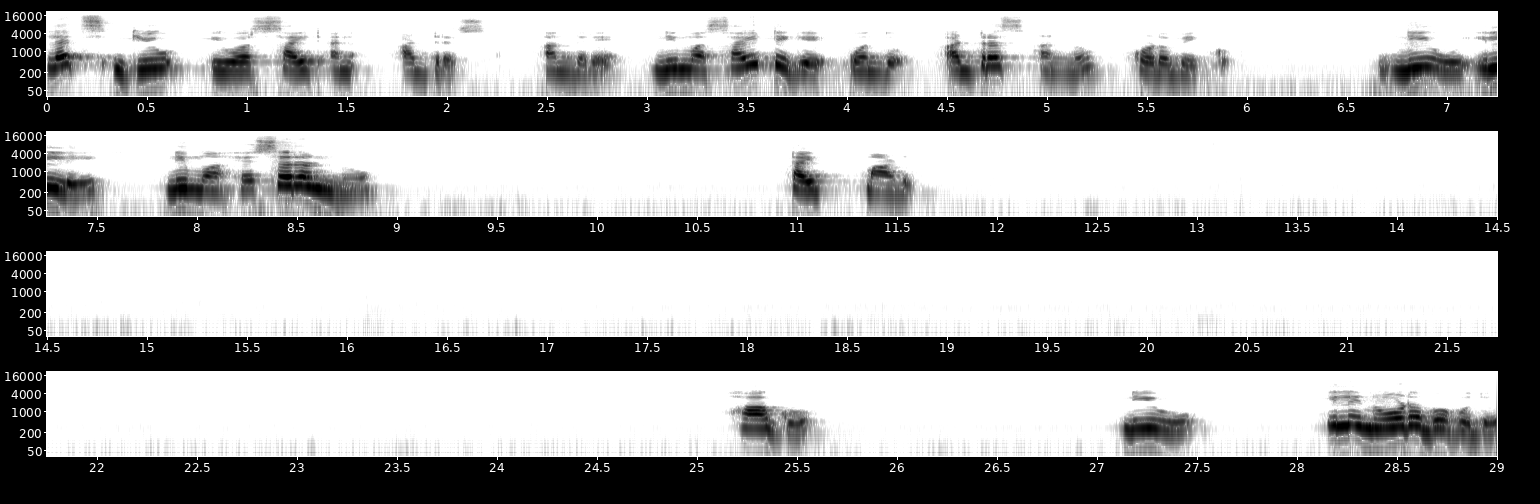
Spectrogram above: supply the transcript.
Let's give your site an address ಅಂದರೆ ನಿಮ್ಮ ಸೈಟಿಗೆ ಒಂದು ಅಡ್ರೆಸ್ ಅನ್ನು ಕೊಡಬೇಕು. ನೀವು ಇಲ್ಲಿ ನಿಮ್ಮ ಹೆಸರನ್ನು ಟೈಪ್ ಮಾಡಿ. ಹಾಗೂ ನೀವು ಇಲ್ಲಿ ನೋಡಬಹುದು.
